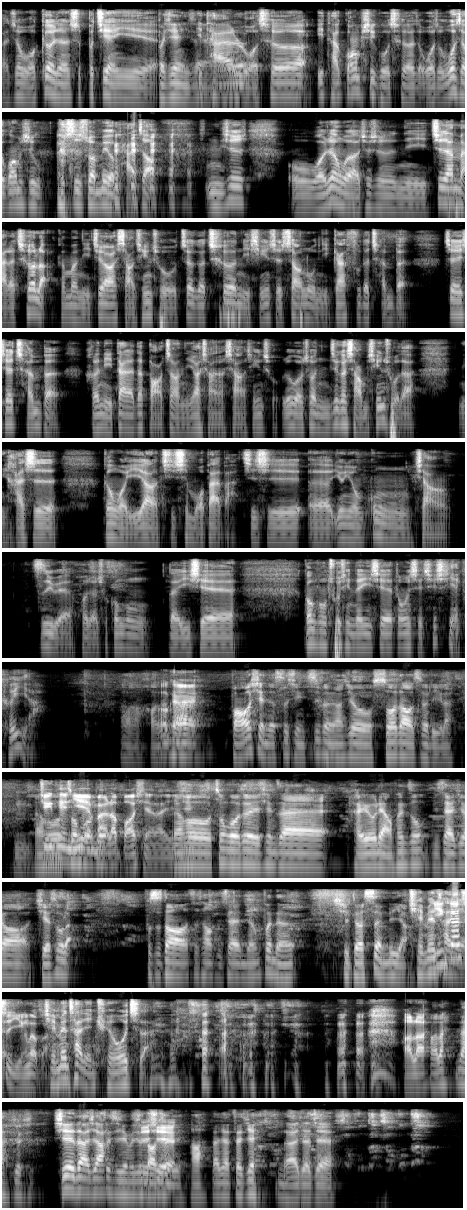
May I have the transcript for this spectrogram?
反正我个人是不建议，不建议一台裸车，一台光屁股车，我我指光屁股不是说没有牌照，你是我我认为啊，就是你既然买了车了，那么你就要想清楚这个车你行驶上路你该付的成本，这一些成本和你带来的保障你要想想清楚。如果说你这个想不清楚的，你还是跟我一样骑骑摩拜吧，其实呃用用共享资源或者说公共的一些公共出行的一些东西，其实也可以啊。啊，好的 OK 保险的事情基本上就说到这里了。嗯然，后今天你也买了保险了，然后中国队现在还有两分钟，比赛就要结束了，不知道这场比赛能不能取得胜利啊？应该前面应该是赢了吧前面差点全殴起来。好了，好了，那就谢谢大家，这期节目就到这里，谢谢好，大家再见。大家再见。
